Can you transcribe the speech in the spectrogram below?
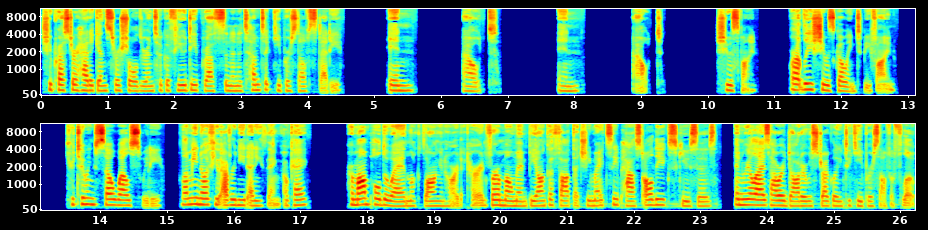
She pressed her head against her shoulder and took a few deep breaths in an attempt to keep herself steady. In, out, in, out. She was fine. Or at least she was going to be fine. You're doing so well, sweetie. Let me know if you ever need anything, okay? Her mom pulled away and looked long and hard at her, and for a moment, Bianca thought that she might see past all the excuses and realize how her daughter was struggling to keep herself afloat.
